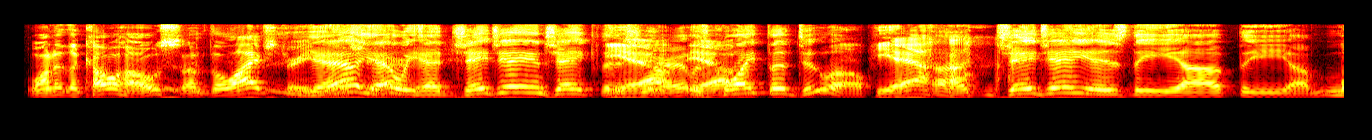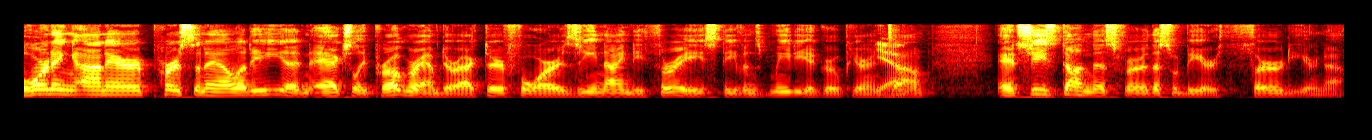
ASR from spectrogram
one of the co-hosts of the live stream. Yeah, yeah, we had JJ and Jake this Yeah, year. It was yeah. quite the duo. yeah. Uh, JJ is the uh, the uh, morning on air personality and actually program director for Z93, Stephens Media Group here in Yeah. town, and she's done this for this would be her third year now.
